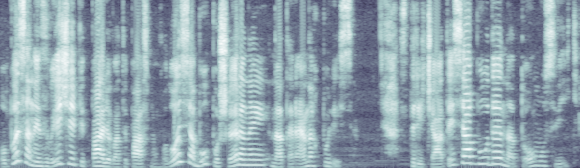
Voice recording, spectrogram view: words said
Описаний звичай підпалювати пасмо волосся був поширений на теренах Полісся. Стрічатися буде на тому світі.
